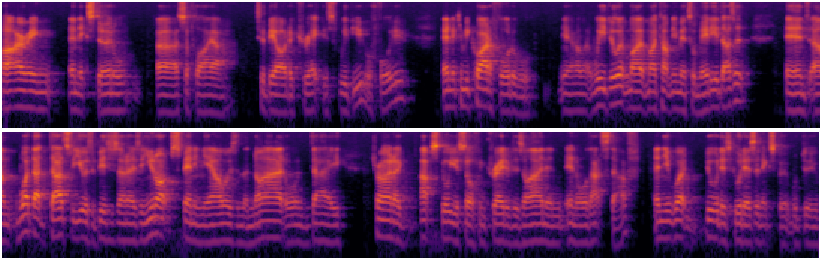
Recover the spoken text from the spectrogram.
hiring an external uh, supplier to be able to create this with you or for you. And it can be quite affordable. You know, like we do it. My, my company, Mentored Media, does it. And um, what that does for you as a business owner is you're not spending hours in the night or in the day trying to upskill yourself in creative design and, and all that stuff. And you won't do it as good as an expert would do.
